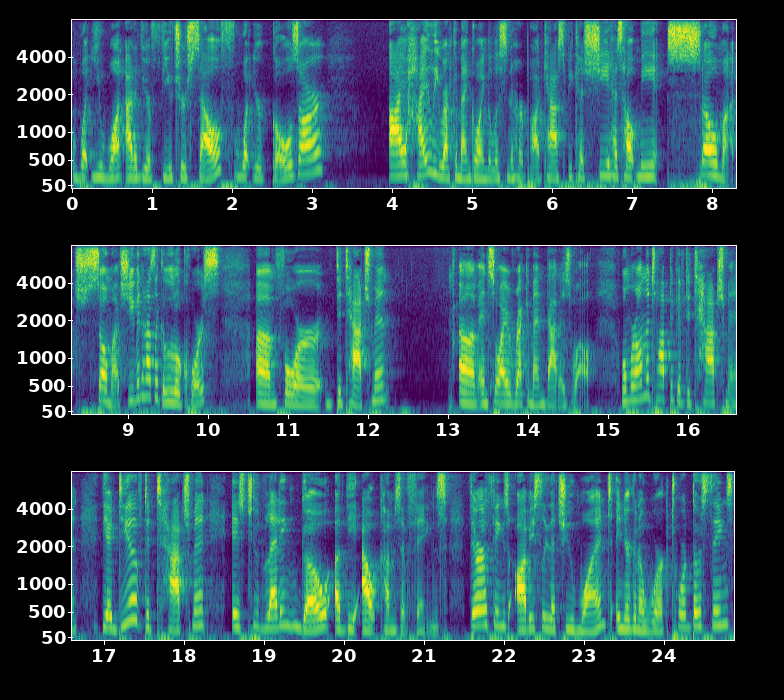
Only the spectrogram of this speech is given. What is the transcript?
what you want out of your future self, what your goals are. I highly recommend going to listen to her podcast because she has helped me so much, so much. She even has like a little course um, for detachment. Um, and so I recommend that as well. When we're on the topic of detachment, the idea of detachment is to letting go of the outcomes of things. There are things obviously that you want and you're going to work toward those things,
